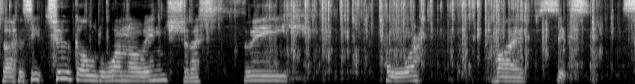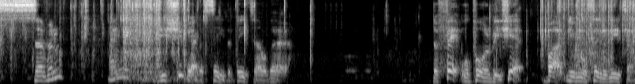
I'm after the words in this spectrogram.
So I can see two gold one orange. So that's three four five six seven and you, you should be able to see the detail there. The fit will probably be shit, but you will see the detail.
